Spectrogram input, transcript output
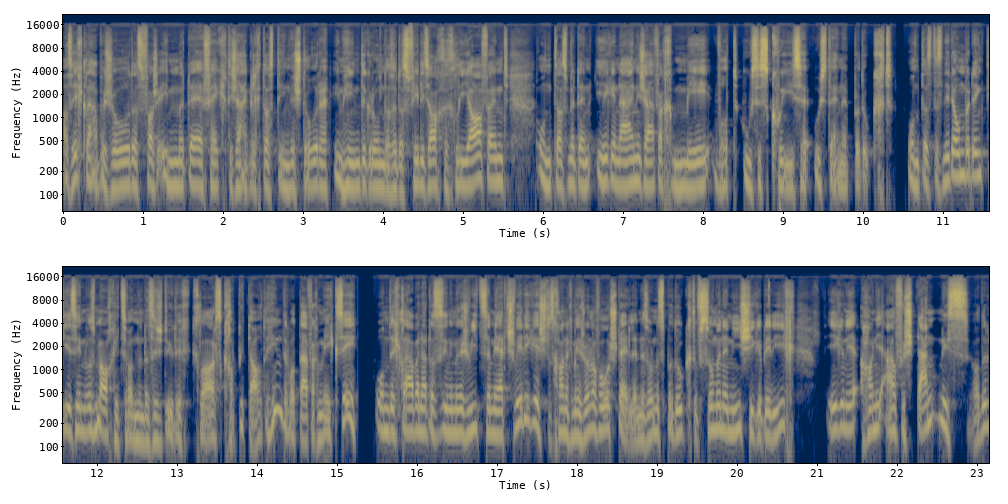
Also ich glaube schon, dass fast immer der Effekt ist eigentlich, dass die Investoren im Hintergrund, also dass viele Sachen ein bisschen anfangen und dass man dann irgendein einfach mehr raussqueezen aus diesen Produkten. Und dass das nicht unbedingt die sind, was machen, sondern das ist natürlich klar das Kapital dahinter, das einfach mehr sehen. Und ich glaube auch, dass es in einem Schweizer Markt schwierig ist. Das kann ich mir schon noch vorstellen. So ein Produkt auf so einem nischigen Bereich. Irgendwie habe ich auch Verständnis, oder?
